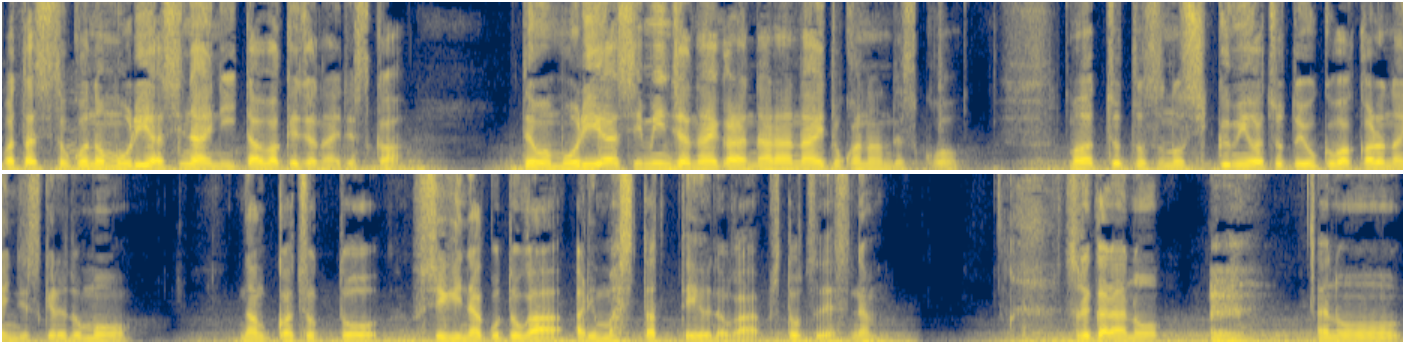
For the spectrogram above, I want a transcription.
私そこの守谷市内にいたわけじゃないですか。でも守谷市民じゃないからならないとかなんですか？まあちょっとその仕組みはちょっとよくわからないんですけれども、なんかちょっと不思議なことがありましたっていうのが一つですね。それからあの、あの、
